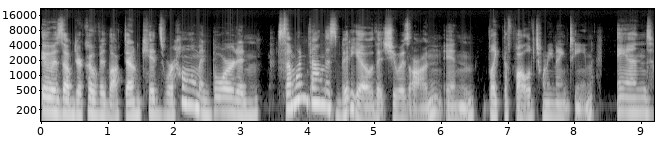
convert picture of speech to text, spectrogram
it was under COVID lockdown, kids were home and bored. And someone found this video that she was on in like the fall of 2019 and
